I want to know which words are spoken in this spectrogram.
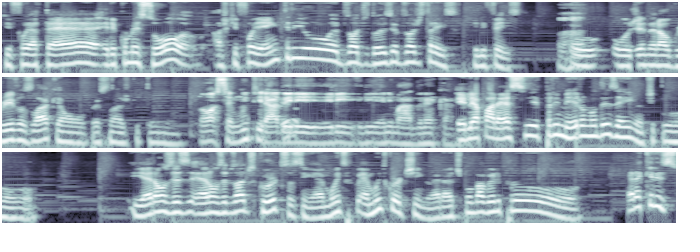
Que foi até. Ele começou, acho que foi entre o episódio 2 e o episódio 3 que ele fez. Aham. O, o General Grievous lá, que é um personagem que tem. Nossa, é muito irado ele, ele, ele animado, né, cara? Ele aparece primeiro no desenho, tipo. E eram uns, eram uns episódios curtos, assim, é muito, é muito curtinho. Era tipo um bagulho pro. Era aqueles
